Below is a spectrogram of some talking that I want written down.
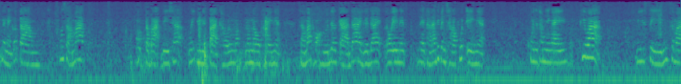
ไหนๆก็ตามเขาสามารถตบะเดชะไว้อยู่ในป่าเขาลำเนาภัยเนี่ย สามารถเหาะเหินเดินกาได้เลยได้ เราเองในในฐานะที่เป็นชาวพุทธเองเนี่ยควรจะทำยังไงที่ว่ามีศีลสมา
